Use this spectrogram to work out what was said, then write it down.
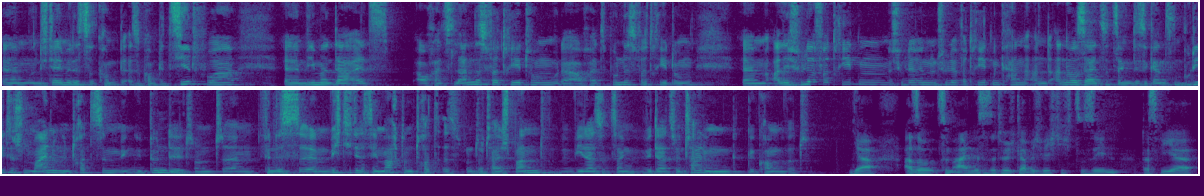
Ähm, und ich stelle mir das so also kompliziert vor, ähm, wie man da als auch als Landesvertretung oder auch als Bundesvertretung ähm, alle Schüler vertreten, Schülerinnen und Schüler vertreten kann und andererseits sozusagen diese ganzen politischen Meinungen trotzdem irgendwie bündelt und ähm, finde es ähm, wichtig, dass ihr macht und, trotz, ist total spannend, wie da sozusagen wie zu Entscheidungen gekommen wird. Ja, also zum einen ist es natürlich, glaube ich, wichtig zu sehen, dass wir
